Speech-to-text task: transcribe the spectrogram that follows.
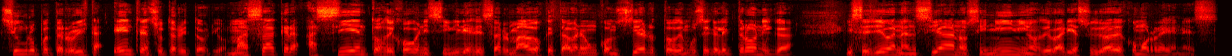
si un grupo terrorista entra en su territorio, masacra a cientos de jóvenes civiles desarmados que estaban en un concierto de música electrónica y se llevan ancianos y niños de varias ciudades como rehenes?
